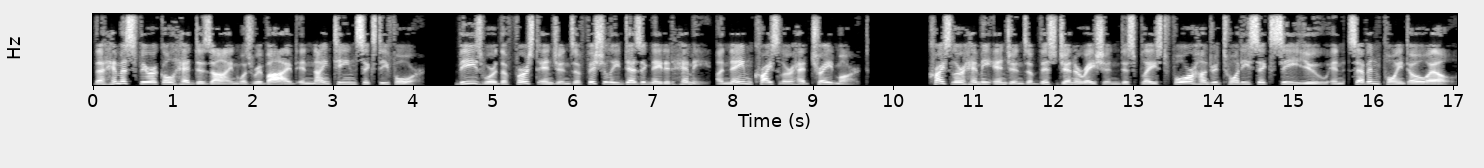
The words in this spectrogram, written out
The hemispherical head design was revived in 1964. These were the first engines officially designated Hemi, a name Chrysler had trademarked. Chrysler Hemi engines of this generation displaced 426 cu in 7.0 L.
